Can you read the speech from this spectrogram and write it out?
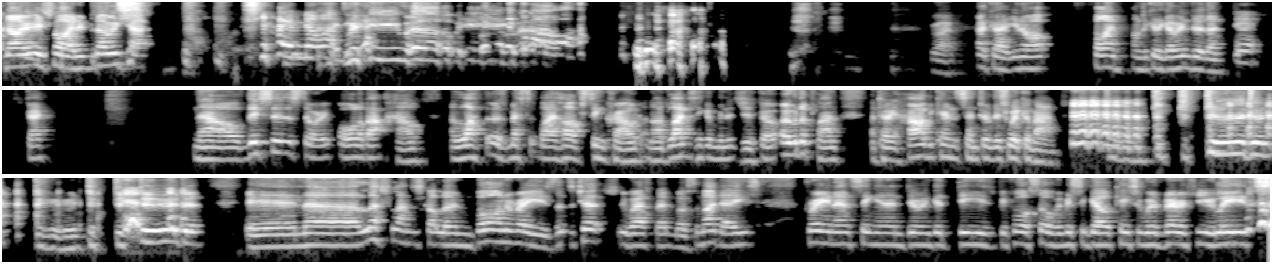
No, it's fine. No one can't. I have no idea. we will. We will. Right. Okay. You know what? Fine. I'm just going to go into it then. Do it. Okay. Now, this is a story all about how a life that was messed up by a harvesting crowd, and I'd like to take a minute to just go over the plan and tell you how I became the centre of this Wicker Man. In uh, lush land of Scotland, born and raised at the church where I spent most of my days, praying and singing and doing good deeds before solving missing girl cases with very few leads.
